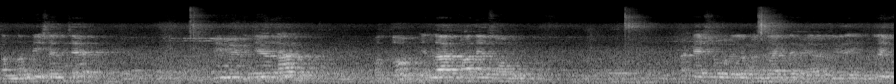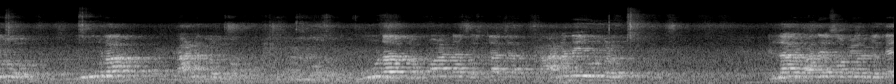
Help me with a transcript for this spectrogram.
ನಮ್ಮ ನಂದೀಶ್ ಅಂಚೆ ವಿಜಯೇಂದ್ರ ಮತ್ತು ಎಲ್ ಆರ್ ಮಹಾದೇವ ಸ್ವಾಮಿ ನಟೇಶ್ ಅವರೆಲ್ಲ ಬೇರೆ ಇದೆ? ಇವರು ಮೂಲ ಕಾರಣಗಳು ಮೂಢ ಬ್ರಹ್ಮಾಂಡ ಭ್ರಷ್ಟಾಚಾರ ಕಾರಣನೇ ಇವುಗಳು ಎಲ್ ಆರ್ ಮಹಾದೇವ ಸ್ವಾಮಿ ಅವ್ರ ಜೊತೆ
